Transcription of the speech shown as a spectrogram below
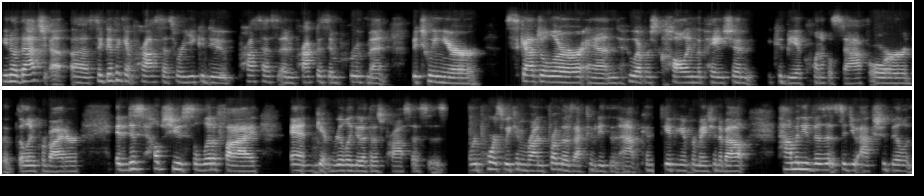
You know, that's a, a significant process where you can do process and practice improvement between your scheduler and whoever's calling the patient. It could be a clinical staff or the billing provider. It just helps you solidify and get really good at those processes reports we can run from those activities in the app can give you information about how many visits did you actually bill at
